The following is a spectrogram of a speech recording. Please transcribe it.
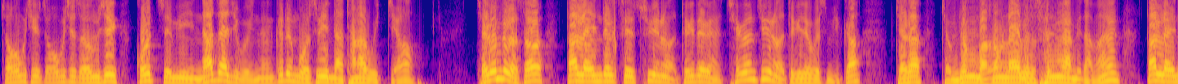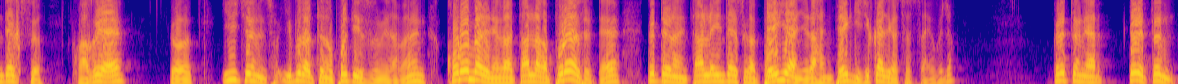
조금씩 조금씩 조금씩 고점이 낮아지고 있는 그런 모습이 나타나고 있죠. 최근 들어서 달러 인덱스의 추이는 어떻게 되겠냐? 최근 추이는 어떻게 되고 있습니까? 제가 종종 마감 라이브에서 설명합니다만 달러 인덱스 과거에 그 이전 이보다 더 높을 때 있었습니다만 코로나 연가 달러가 불안했을 때 그때는 달러 인덱스가 100이 아니라 한 120까지 갔었어요. 그죠? 그랬더니 그랬던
